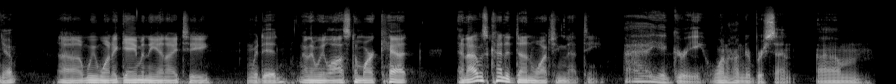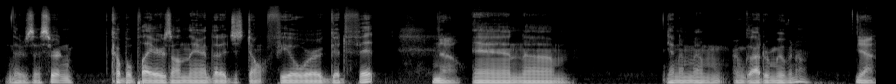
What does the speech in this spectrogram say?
yep Uh, we won a game in the NIT, we did and then we lost to Marquette. And I was kind of done watching that team. I agree 100%. Um, there's a certain couple players on there that I just don't feel were a good fit. No, And, um, and I'm, I'm, I'm glad we're moving on. Yeah.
